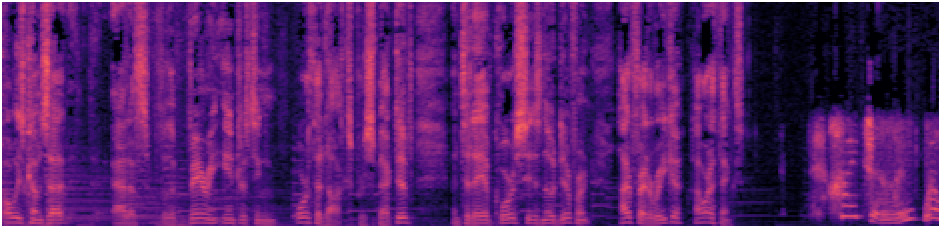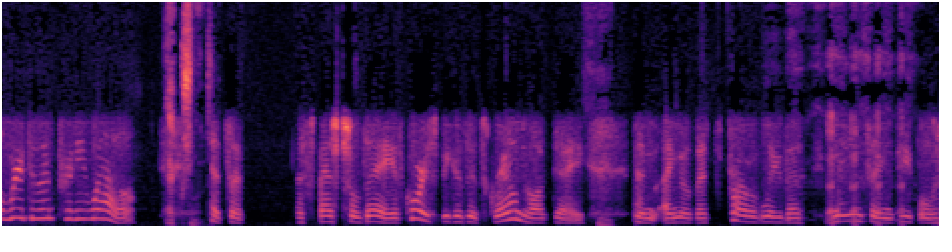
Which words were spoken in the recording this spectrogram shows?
always comes at, at us with a very interesting Orthodox perspective. And today, of course, is no different. Hi, Frederica. How are things? Hi, John. Well, we're doing pretty well. Excellent. It's a, a special day, of course, because it's Groundhog Day. And I know that's probably the main thing people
